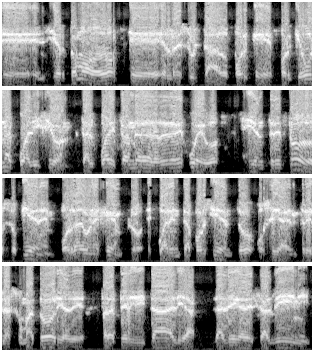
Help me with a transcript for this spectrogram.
eh, en cierto modo eh, el resultado ¿por qué? porque una coalición tal cual están dadas las reglas de juego si entre todos obtienen, por dar un ejemplo, el 40%, o sea, entre la sumatoria de Fratelli d'Italia, la Lega de Salvini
